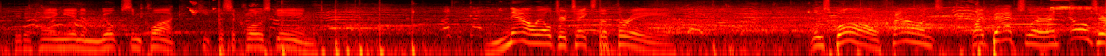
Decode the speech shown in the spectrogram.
Happy to hang in and milk some clock. Keep this a close game. And now Elger takes the three. Loose ball found by Batchelor, and Elger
